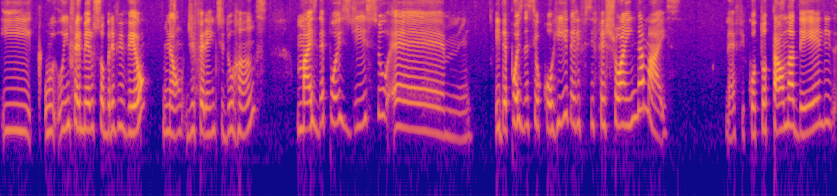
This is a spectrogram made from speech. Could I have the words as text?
e o, o enfermeiro sobreviveu, não diferente do Hans, mas depois disso é, e depois desse ocorrido, ele se fechou ainda mais. Né? Ficou total na dele,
